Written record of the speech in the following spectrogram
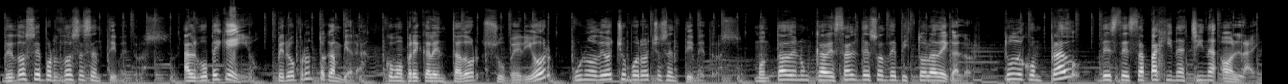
de 12 por 12 centímetros, algo pequeño, pero pronto cambiará. Como precalentador superior, uno de 8 por 8 centímetros, montado en un cabezal de esos de pistola de calor todo comprado desde esa página china online.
